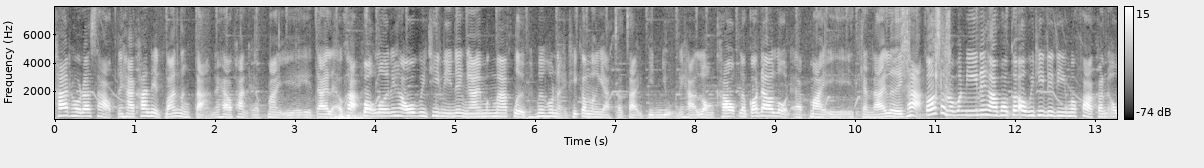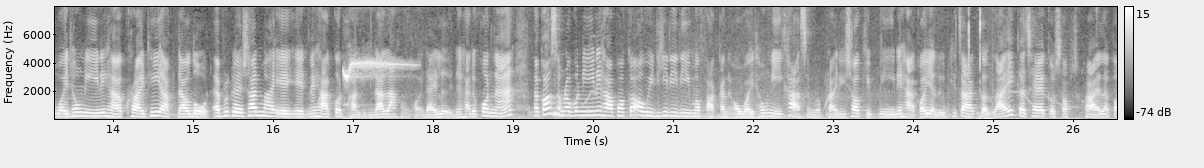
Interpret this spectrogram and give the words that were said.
ค่าโทรศัพท์นะคะ ค่าเน็ตบ้านต่างๆนะคะ ผ่านแอป My AIS ได้แล้วค่ะ บอกเลยนะคะว่าวิธีนี้เนี่ยง่ายมากๆเลยเพื่อนๆคนไหนที่กำลังอยากจะจ่ายบินอยู่นะคะ ลองเข้าแล้วก็ดาวน์โหลดแอป My AIS กันได้เลยค่ะ ก็สำหรับวันนี้นะคะพอก็เอาวิธีดีๆมาฝากกันเอาไว้เท่านี้นะคะ ใครที่อยากดาวน์โหลดแอปพลิเคชัน My AIS นะคะ กดผ่านลิงก์ด้านล่างของพอยได้เลยนะคะ ทุกคนนะ แล้วก็สำหรับวันนี้นะคะพอก็เอาวิธีดีๆมาฝากกันเอาไว้เท่านี้ค่ะสำหรับใครที่ชอบคลิปนี้นะคะก็อย่าลืมที่จะกดไลค์ กดแชร์ กด subscribe แล้วก็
